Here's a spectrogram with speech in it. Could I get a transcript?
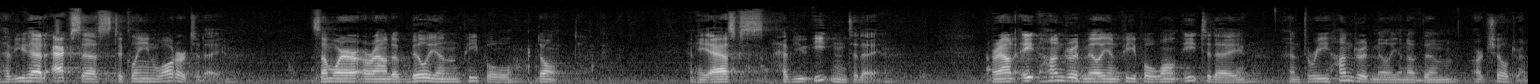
Have you had access to clean water today? Somewhere around a billion people don't. And he asks, Have you eaten today? Around 800 million people won't eat today, and 300 million of them are children.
